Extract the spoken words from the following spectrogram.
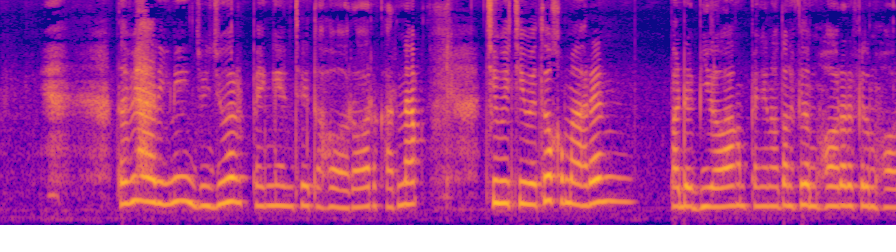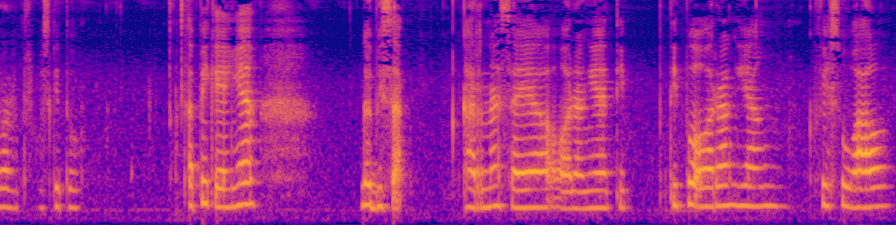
Tapi hari ini jujur pengen cerita horor karena ciwi-ciwi tuh kemarin pada bilang pengen nonton film horor, film horor terus gitu. Tapi kayaknya gak bisa karena saya orangnya tipe, tipe orang yang visual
